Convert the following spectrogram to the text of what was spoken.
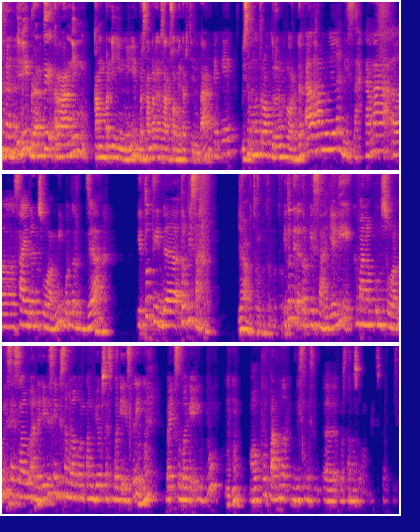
Ini berarti running company ini bersama dengan sang suami tercinta Oke. bisa mengatur waktu dengan keluarga. Alhamdulillah bisa karena eh, saya dan suami bekerja itu tidak terpisah. Ya betul betul betul. Itu tidak terpisah. Jadi ke mana pun suami saya selalu ada. Jadi saya bisa melakukan tanggung jawab saya sebagai istri, Mhm, baik sebagai ibu mhm. maupun partner bisnis eh, bersama suami seperti itu.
